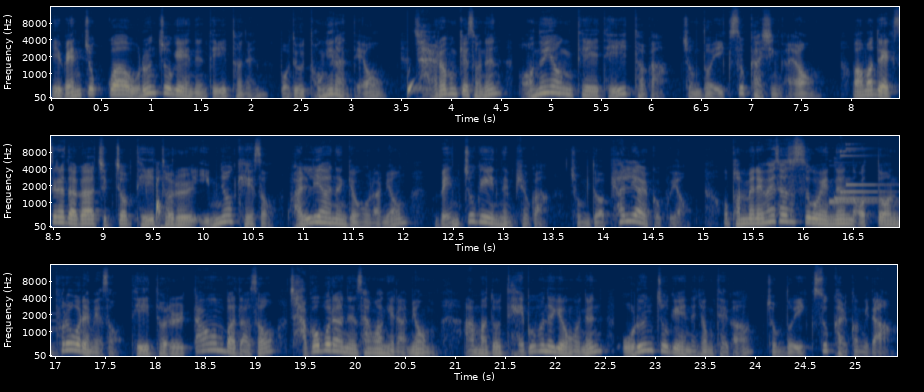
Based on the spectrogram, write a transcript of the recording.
이 왼쪽과 오른쪽에 있는 데이터는 모두 동일한데요. 자, 여러분께서는 어느 형태의 데이터가 좀 더 익숙하신가요? 아마도 엑셀에다가 직접 데이터를 입력해서 관리하는 경우라면 왼쪽에 있는 표가 좀 더 편리할 거고요. 어, 반면에 회사에서 쓰고 있는 어떤 프로그램에서 데이터를 다운받아서 작업을 하는 상황이라면 아마도 대부분의 경우는 오른쪽에 있는 형태가 좀 더 익숙할 겁니다.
